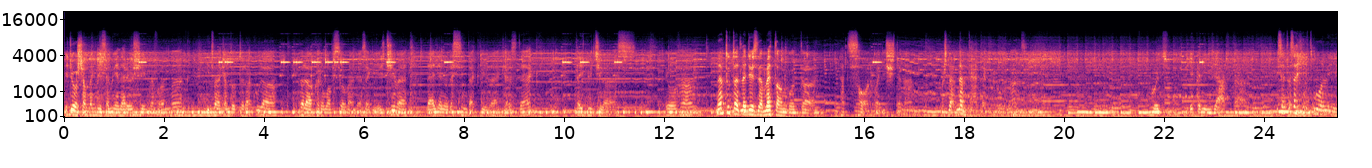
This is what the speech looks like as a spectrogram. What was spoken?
És gyorsan megnézem milyen erősségben vannak. Itt van nekem Dr. Akula, vele akarom abszolválni az egész gymet, de egyenlőre Cyndaquil-lel kezdek. Te itt mit csinálsz? Jó van. Nem tudtad legyőzni a metangoddal. Hát szar vagy Istenem. Most ne, nem tehetek rólad. Hogy éppen így jártál. Viszont ez a Hitmonlee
